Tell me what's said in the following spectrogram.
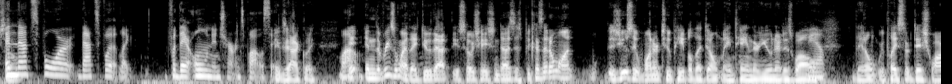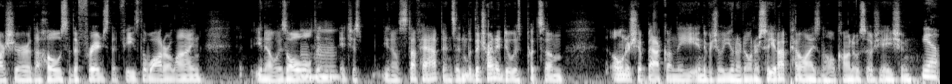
So- And that's for that's for like for their own insurance policy. Exactly. Wow. And, and the reason why they do that, the association does, is because they don't want. There's usually one or two people that don't maintain their unit as well. Yeah. They don't replace their dishwasher, the hose of the fridge that feeds the water line, you know, is old, Mm-hmm. and it just you know stuff happens. And what they're trying to do is put some ownership back on the individual unit owner, so you're not penalizing the whole condo association. Yeah.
